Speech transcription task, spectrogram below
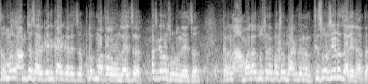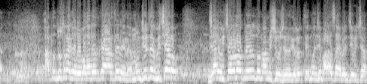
तर मग आमच्यासारख्याने काय करायचं? परत म्हातारा होऊन जायचं राजकारण सोडून द्यायचं. कारण आम्हाला दुसऱ्या पक्षात भाग देणार तीस वर्ष इकडे झाले ना आता. आता दुसरा घर उभा करायचा काय अर्थ नाही ना. मग जे जे विचार ज्या विचाराला प्रेरित होऊन आम्ही शिवसेनेत गेलो ते म्हणजे बाळासाहेबांचे विचार.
